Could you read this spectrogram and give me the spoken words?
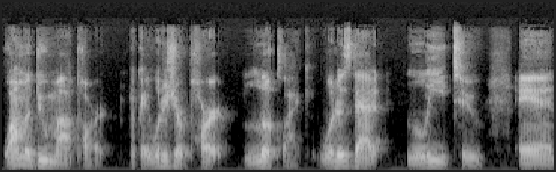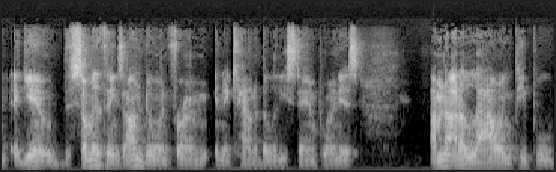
well, I'm gonna do my part. Okay, what does your part look like? What does that lead to? And again, some of the things I'm doing from an accountability standpoint is I'm not allowing people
